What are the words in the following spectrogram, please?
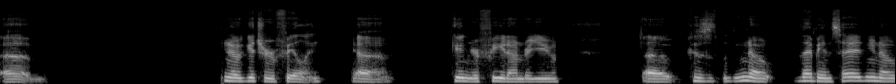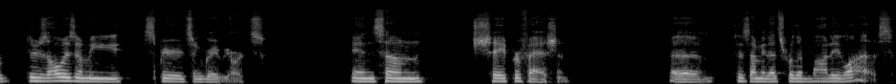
um you know, get your feeling, uh, getting your feet under you. Because, uh, you know, that being said, you know, there's always going to be spirits in graveyards in some shape or fashion. Because, um, I mean, that's where the body lies.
